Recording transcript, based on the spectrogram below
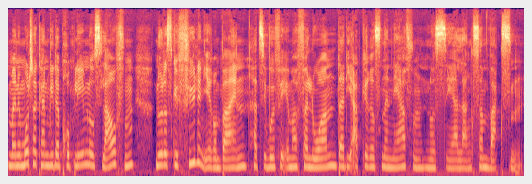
meine Mutter kann wieder problemlos laufen, nur das Gefühl in ihrem Bein hat sie wohl für immer verloren, da die abgerissenen Nerven nur sehr langsam wachsen.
